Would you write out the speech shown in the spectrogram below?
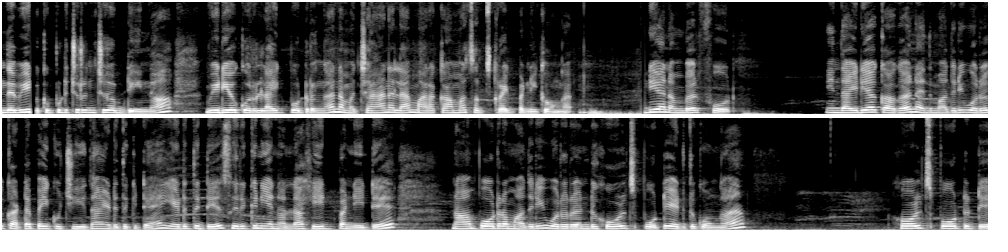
இந்த வீடியோக்கு பிடிச்சிருந்துச்சு அப்படின்னா வீடியோக்கு ஒரு லைக் போட்டுருங்க. நம்ம சேனலை மறக்காமல் சப்ஸ்கிரைப் பண்ணிக்கோங்க. ஐடியா நம்பர் ஃபோர் இந்த ஐடியாக்காக நான் இது மாதிரி ஒரு கட்டப்பை குச்சியை தான் எடுத்துக்கிட்டேன். எடுத்துகிட்டு சிறுக்குனியை நல்லா ஹீட் பண்ணிவிட்டு நான் போடுற மாதிரி ஒரு ரெண்டு ஹோல்ஸ் போட்டு எடுத்துக்கோங்க. ஹோல்ஸ் போட்டுட்டு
